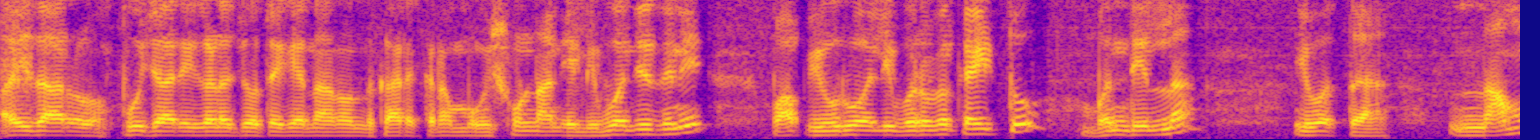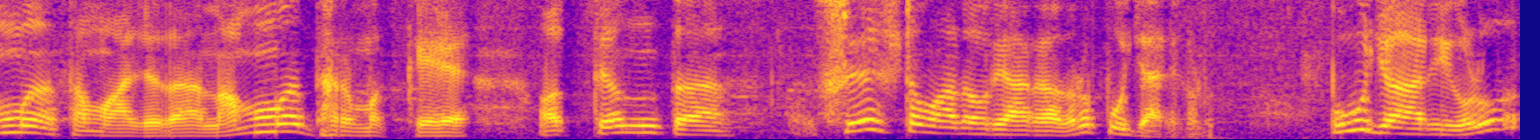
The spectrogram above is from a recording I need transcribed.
ಐದಾರು ಪೂಜಾರಿಗಳ ಜೊತೆಗೆ ನಾನೊಂದು ಕಾರ್ಯಕ್ರಮ ಮುಗಿಸ್ಕೊಂಡು ನಾನು ಇಲ್ಲಿ ಬಂದಿದ್ದೀನಿ. ಪಾಪ ಇವರು ಅಲ್ಲಿ ಬರಬೇಕಾಯಿತು ಬಂದಿಲ್ಲ. ಇವತ್ತು ನಮ್ಮ ಸಮಾಜದ ನಮ್ಮ ಧರ್ಮಕ್ಕೆ ಅತ್ಯಂತ ಶ್ರೇಷ್ಠವಾದವರು ಯಾರಾದರೂ ಪೂಜಾರಿಗಳು. ಪೂಜಾರಿಗಳು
